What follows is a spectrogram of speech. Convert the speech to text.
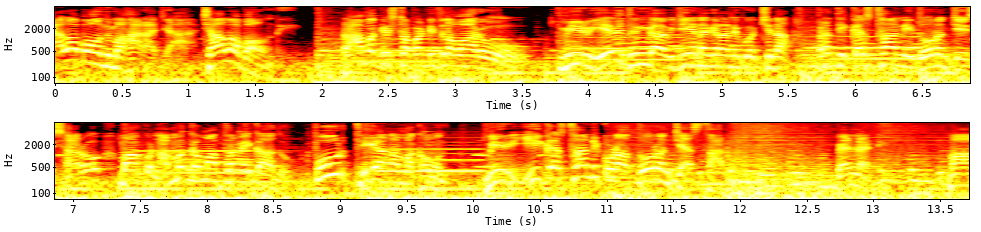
చాలా బాగుంది మహారాజా చాలా బాగుంది. రామకృష్ణ పండితుల వారు మీరు ఏ విధంగా విజయనగరానికి వచ్చిన ప్రతి కష్టాన్ని దూరం చేశారో మాకు నమ్మకం మాత్రమే కాదు పూర్తిగా నమ్మకం ఉంది. మీరు ఈ కష్టాన్ని కూడా దూరం చేస్తారు. వెళ్ళండి మా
